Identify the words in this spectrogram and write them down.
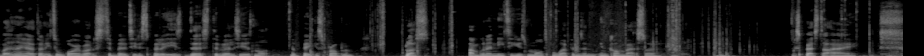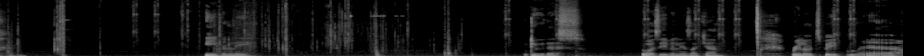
Uh, but anyway, I don't need to worry about the stability. The stability is the stability is not the biggest problem. Plus, I'm gonna need to use multiple weapons in, in combat, so it's best that I evenly do this, or as evenly as I can. Reload speed, yeah.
